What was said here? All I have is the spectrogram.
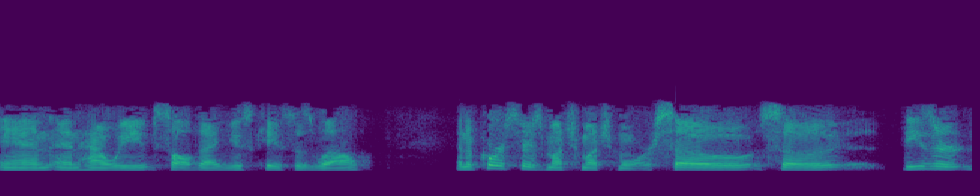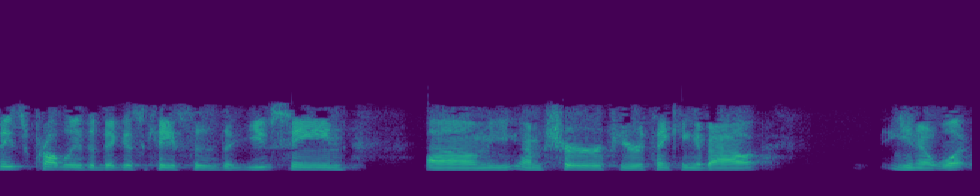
and and how we solve that use case as well. And of course, there's much, much more. So, so these are these are probably the biggest cases that you've seen. Um, I'm sure if you're thinking about, you know, what,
